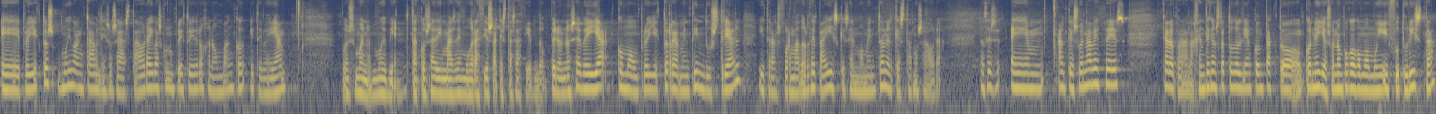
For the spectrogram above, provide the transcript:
eh, proyectos muy bancables. O sea, hasta ahora ibas con un proyecto de hidrógeno a un banco y te veían pues bueno, muy bien, esta cosa de más de muy graciosa que estás haciendo, pero no se veía como un proyecto realmente industrial y transformador de país, que es el momento en el que estamos ahora. Entonces, em, aunque suena a veces, claro, para la gente que no está todo el día en contacto con ello, suena un poco como muy futurista,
